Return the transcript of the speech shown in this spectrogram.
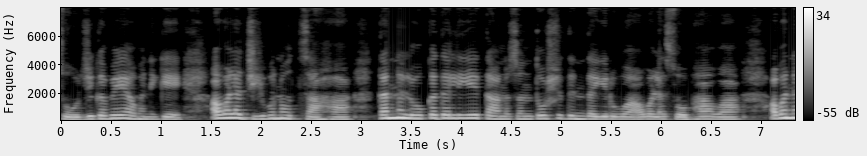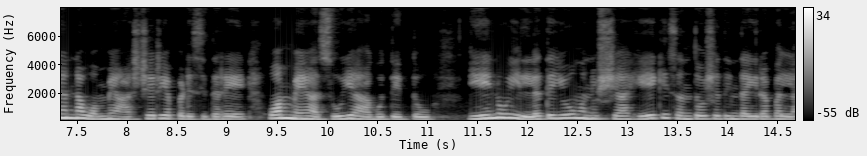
ಸೋಜಿಗವೇ ಅವನಿಗೆ. ಅವಳ ಜೀವನೋತ್ಸಾಹ, ತನ್ನ ಲೋಕದಲ್ಲಿಯೇ ತಾನು ಸಂತೋಷದಿಂದ ಇರುವ ಅವಳ ಸ್ವಭಾವ ಅವನನ್ನು ಒಮ್ಮೆ ಆಶ್ಚರ್ಯಪಡಿಸಿದರೆ ಒಮ್ಮೆ ಅಸೂಯೆ ಆಗುತ್ತಿತ್ತು. ಏನೂ ಇಲ್ಲದೆಯೂ ಮನುಷ್ಯ ಹೇಗೆ ಸಂತೋಷದಿಂದ ಇರಬಲ್ಲ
